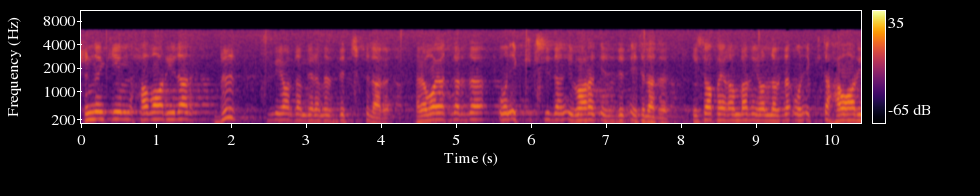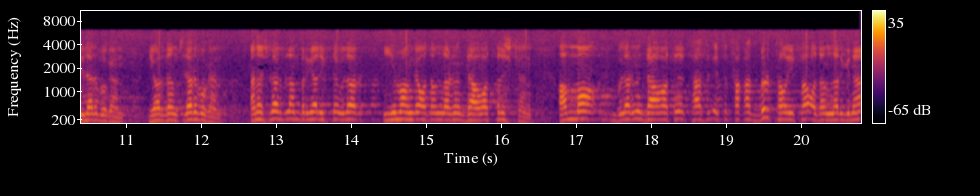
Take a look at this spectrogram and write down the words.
Shundan keyin havoriylar biz sizga yordam beramiz deb chiqdilar. Rivoyatlarda o'n ikki kishidan iborat edi deb aytiladi. Iso payg'ambarni yonlarida o'n ikkita havoriylar bo'lgan yordamchilari bo'lgan. Ana shular bilan birgalikda ular iymonga odamlarni da'vat qilishgan. Ammo bularni da'vati ta'sir etib faqat bir toifa odamlargina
